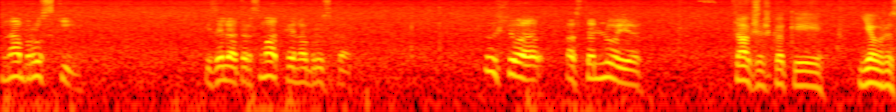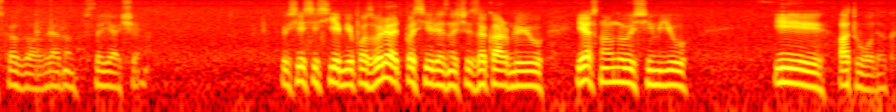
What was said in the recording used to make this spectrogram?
на бруски. Изолятор с маткой на брусках. Ну все остальное так же, как и я уже сказал, рядом стоящее. То есть если семьи позволяют по силе, значит закармливаю и основную семью, и отводок.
